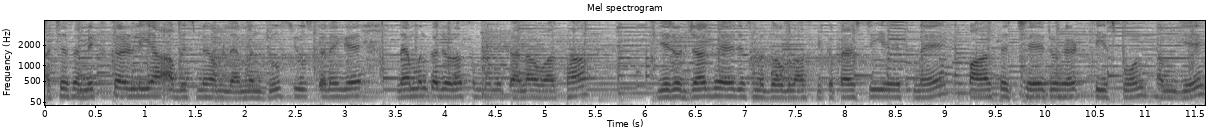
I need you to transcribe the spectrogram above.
अच्छे से मिक्स कर लिया। अब इसमें हम लेमन जूस यूज़ करेंगे। लेमन का जो रस हमने निकाला हुआ था। ये जो जग है, जिसमें दो गिलास की कैपेसिटी है, इसमें पाँच से छः जो है टीस्पून हम ये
